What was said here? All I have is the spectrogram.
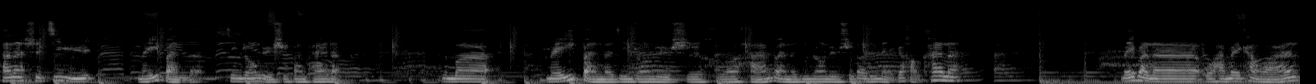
它呢是基于美版的《金钟律师》翻拍的。那么，美版的《金钟律师》和韩版的《金钟律师》到底哪个好看呢？美版的我还没看完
